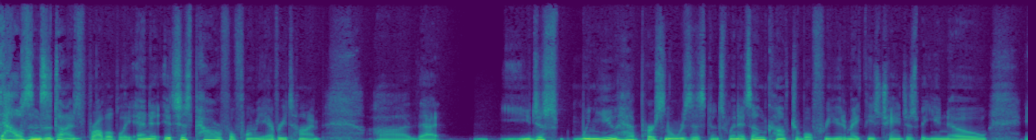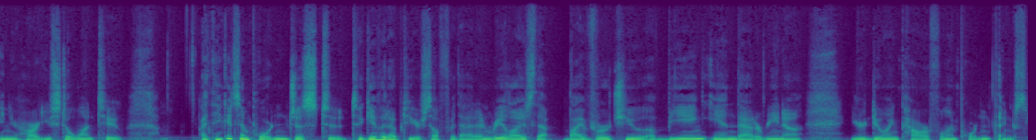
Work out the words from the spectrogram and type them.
thousands of times probably, and it, it's just powerful for me every time uh, that you just when you have personal resistance when it's uncomfortable for you to make these changes but you know in your heart you still want to I think it's important just to, to give it up to yourself for that and realize that by virtue of being in that arena, you're doing powerful, important things.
